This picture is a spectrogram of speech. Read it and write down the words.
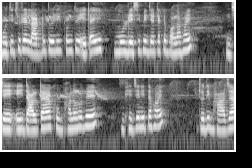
মতিচুরের লাড্ডু তৈরির কিন্তু এটাই মূল রেসিপি যেটাকে বলা হয়, যে এই ডালটা খুব ভালোভাবে ভেজে নিতে হয়। যদি ভাজা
